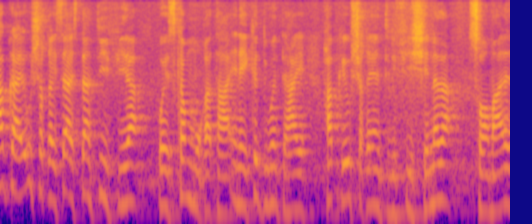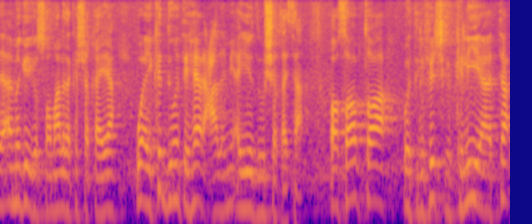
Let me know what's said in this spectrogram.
Habka ay u shaqaysa astaan t v-na way iska muuqataa inay ka duwan tahay habkay u shaqeeyaan telefishinada soomaalida ama geyga soomaalida ka shaqeeya. Waa ay ka duwan tahay heer caalami ayadu u shaqaysaa oo sababtoo ah waa telefishinka keliyaata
